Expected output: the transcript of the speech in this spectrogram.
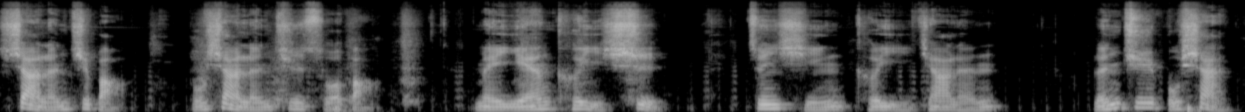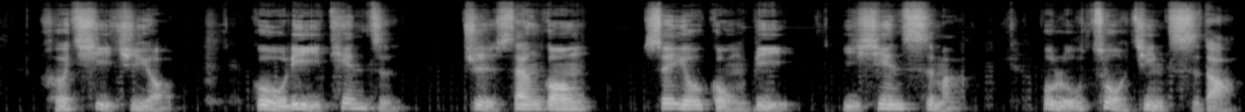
善人之宝，不善人之所宝。美言可以世，尊行可以加人。人之不善，何气之有？故立天子，制三公，虽有拱璧以先驷马，不如坐尽此道。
